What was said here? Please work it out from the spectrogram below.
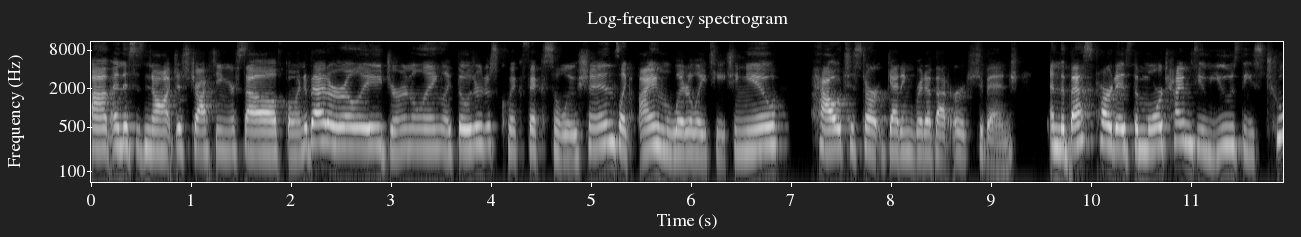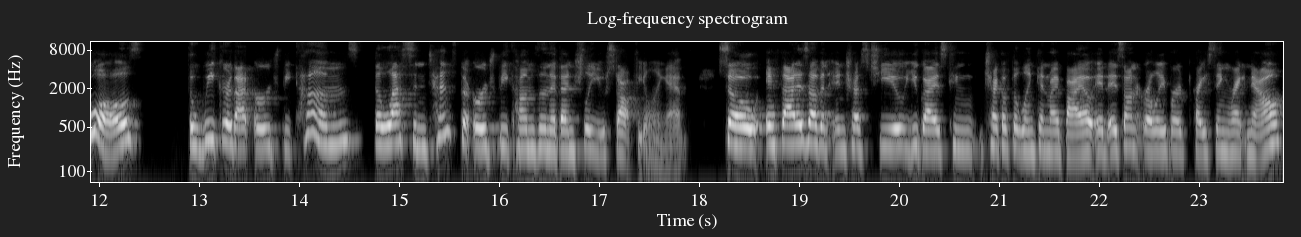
Um, and this is not distracting yourself, going to bed early, journaling. Like those are just quick fix solutions. Like I am literally teaching you how to start getting rid of that urge to binge. And the best part is the more times you use these tools, the weaker that urge becomes, the less intense the urge becomes, and eventually you stop feeling it. So if that is of an interest to you, you guys can check out the link in my bio. It is on early bird pricing right now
